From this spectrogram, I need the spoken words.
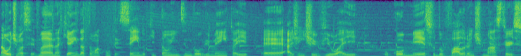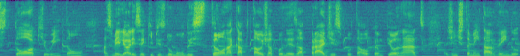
na última semana, que ainda estão acontecendo, que estão em desenvolvimento aí. É, a gente viu aí o começo do Valorant Masters Tóquio, então as melhores equipes do mundo estão na capital japonesa para disputar o campeonato. A gente também está vendo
